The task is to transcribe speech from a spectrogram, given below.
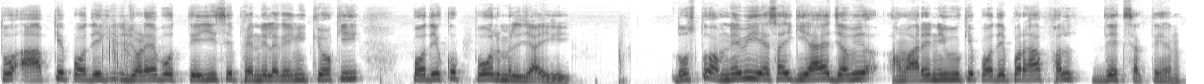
तो आपके पौधे की जो जड़ें वो तेज़ी से फैलने लगेंगी, क्योंकि पौधे को पोल मिल जाएगी। दोस्तों, हमने भी ऐसा ही किया है जब हमारे नींबू के पौधे पर आप फल देख सकते हैं।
